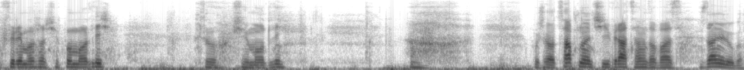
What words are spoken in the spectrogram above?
w której można się pomodlić. Tu się modli. Muszę odsapnąć i wracam do Was za niedługo.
